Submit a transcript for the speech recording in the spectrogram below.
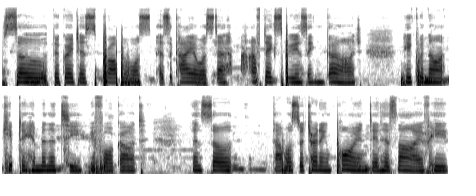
So the greatest problem was Hezekiah was that after experiencing God, he could not keep the humility before God. And so that was the turning point in his life. He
